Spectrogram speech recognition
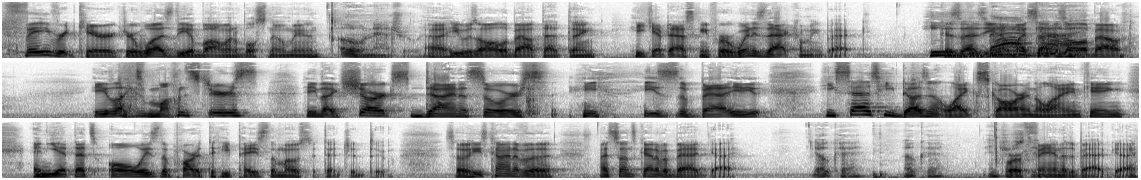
Favorite character was the Abominable Snowman. oh, naturally. Uh, he was all about that thing. He kept asking for when is that coming back? Because as you know, my son is all about. He likes monsters. He likes sharks, dinosaurs. He he's a bad. He, he says he doesn't like Scar in The Lion King, and yet that's always the part that he pays the most attention to. So he's kind of a. My son's kind of a bad guy, Okay. Okay. or a fan of the bad guy.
